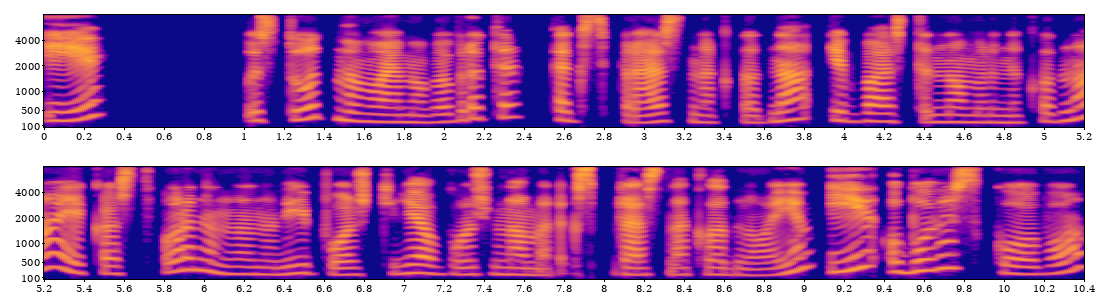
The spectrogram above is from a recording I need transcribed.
і Ось тут ми маємо вибрати експрес-накладна і ввести номер накладної, яка створена на новій пошті. Я ввожу номер експрес-накладної і обов'язково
